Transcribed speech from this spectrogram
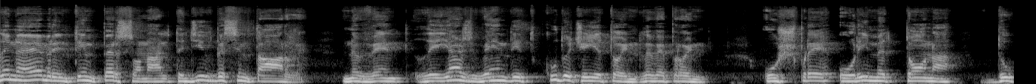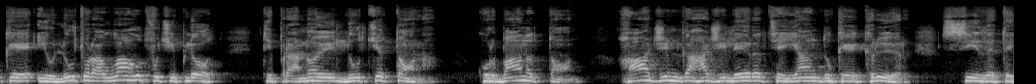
dhe në emrin tim personal të gjithë besimtarëve në vend dhe jashtë vendit kudo që jetojnë dhe veprojnë, u shpreh urimet tona duke iu lutur Allahut Fuqiplotë t'i pranojë lutjet tona, kurbanët tonë, haxhin nga haxhilerët që janë duke e kryer, si dhe të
